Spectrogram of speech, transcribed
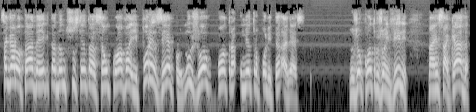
essa garotada aí que está dando sustentação pro Havaí. Por exemplo, no jogo contra o Metropolitano, aliás, no jogo contra o Joinville, na ressacada,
